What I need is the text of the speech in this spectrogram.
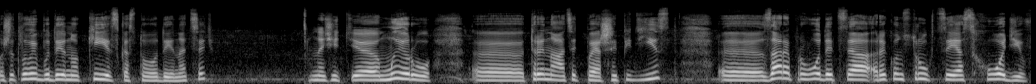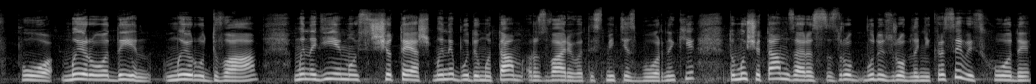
житловий будинок Київська 111. Значить, е, миру е, 13, перший під'їзд. Е, Зараз проводиться реконструкція сходів по миру 1, миру 2. Ми надіємося, що теж ми не будемо там розварювати сміттєзборники, тому що там зараз будуть зроблені красиві сходи,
